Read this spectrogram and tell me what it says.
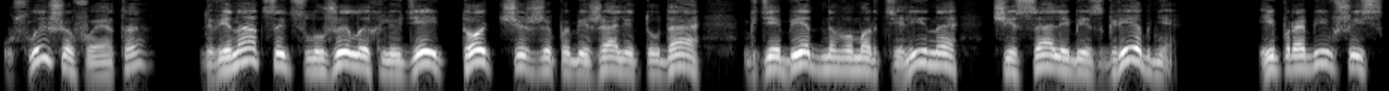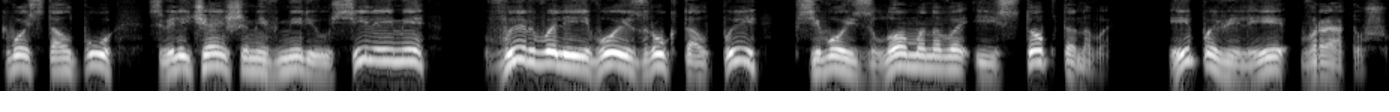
Услышав это, двенадцать служилых людей тотчас же побежали туда, где бедного Мартелина чесали без гребня, и, пробившись сквозь толпу с величайшими в мире усилиями, вырвали его из рук толпы, всего изломанного и истоптанного, и повели в ратушу.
